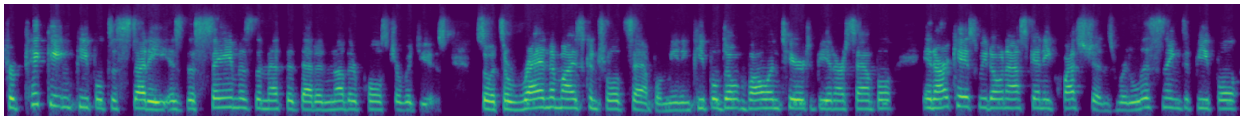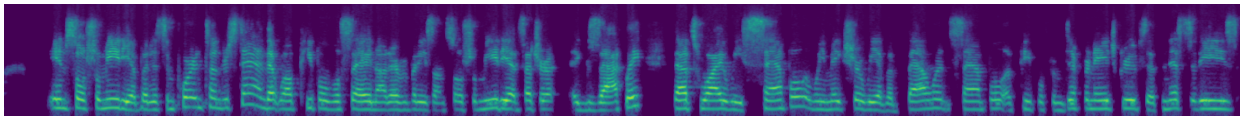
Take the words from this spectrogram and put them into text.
for picking people to study is the same as the method that another pollster would use. So it's a randomized controlled sample, meaning people don't volunteer to be in our sample in our case, we don't ask any questions. We're listening to people in social media, but it's important to understand that while people will say not everybody's on social media, etc., exactly, that's why we sample and we make sure we have a balanced sample of people from different age groups, ethnicities,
